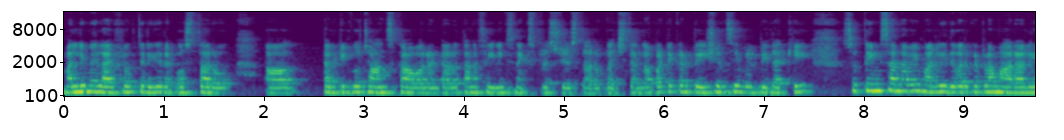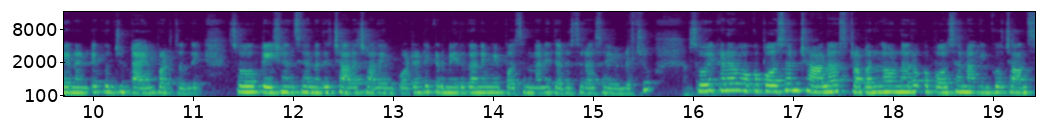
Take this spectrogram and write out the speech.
మళ్ళీ మీ లైఫ్లోకి తిరిగి వస్తారు. Uh, తనకి ఇంకో ఛాన్స్ కావాలంటారు తన ఫీలింగ్స్ని ఎక్స్ప్రెస్ చేస్తారు ఖచ్చితంగా. బట్ ఇక్కడ patience will be the key. So things అన్నవి మళ్ళీ ఇదివరకట్లా మారాలి అని అంటే కొంచెం టైం పడుతుంది. సో పేషెన్సీ అన్నది చాలా చాలా ఇంపార్టెంట్. ఇక్కడ మీరు కానీ మీ పర్సన్ కానీ ధనుసు రాసి అయి ఉండొచ్చు. సో ఇక్కడ ఒక పర్సన్ చాలా స్ట్రబన్గా ఉన్నారు. ఒక పర్సన్ నాకు ఇంకో ఛాన్స్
